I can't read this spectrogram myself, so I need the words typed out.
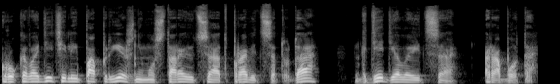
руководители по-прежнему стараются отправиться туда, где делается работа.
